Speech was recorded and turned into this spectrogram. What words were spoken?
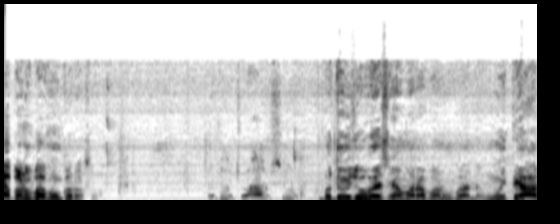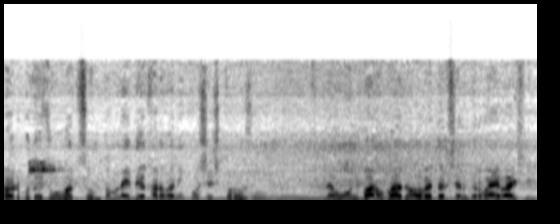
એટલે ભણુભા શું કરો છો? બધું જોવે છે અમારા ભાણુબાને. હું તે હારો બધું જોવે જ છું ને તમને દેખાડવાની કોશિશ કરું છું. એટલે હું ને ભાણુબા જો હવે દર્શન કરવા આવ્યા છીએ.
